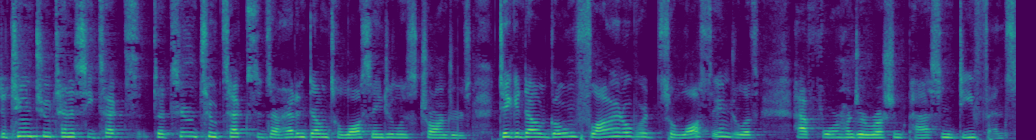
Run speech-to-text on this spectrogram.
The Tune 2 Tennessee Tex the Tune 2 Texans are heading down to Los Angeles Chargers. Taking down, going flying over to Los Angeles, have 400 rushing passing defense.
